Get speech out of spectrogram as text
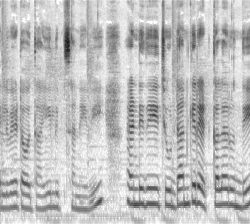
ఎలివేట్ అవుతాయి లిప్స్ అనేవి. అండ్ ఇది చూడ్డానికి రెడ్ కలర్ ఉంది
